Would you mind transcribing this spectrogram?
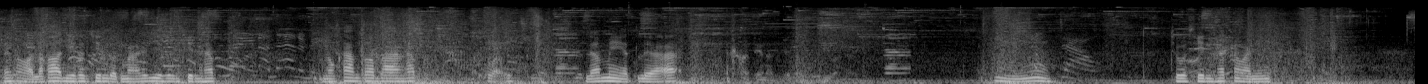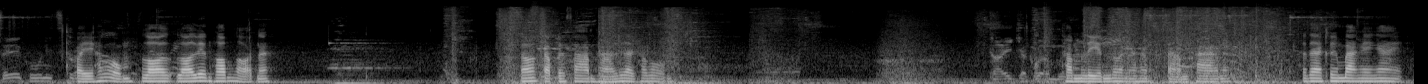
ได้หลอดแล้วก็ดีซุนชินหลุดมาได้ดีซุนชินครับน้องข้ามตัวบางครับ สวยเหลือเมดเหลือ จูซินครับในวันนี้ถอยครับผม รอรอเล่นพร้อมหลอดนะ แล้วกลับไปฟาร์มหาเลือดครับผมทำเลนด้วยนะครับสามทางนะจะได้เครื่องบ้านง่าย ๆ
